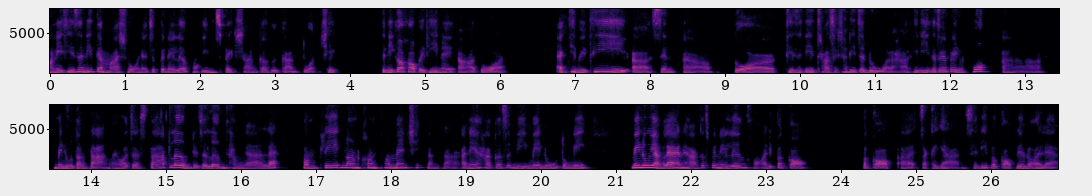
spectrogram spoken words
วันนี้ที่ซันนี่เตรียมมาโชว์เนี่ยจะเป็นในเรื่องของ inspection ก็คือการตรวจเช็คซันนี่ก็เข้าไปที่ในตัว activity อ่าเซนอ่า ตัวที่ซันนี่ transaction ที่จะดูนะคะ ทีนี้ก็จะเป็นพวกเมนูต่างๆ ไม่ว่าจะ start เริ่มเดี๋ยวจะเริ่มทำงานและ complete non conformant check ต่างๆ อันนี้ค่ะก็จะมีเมนูตรงนี้ เมนูอย่างแรกนะคะ ก็จะเป็นในเรื่องของอันนี้ประกอบประกอบอจักรยานเซดี้ประกอบเรียบร้อยแล้ว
